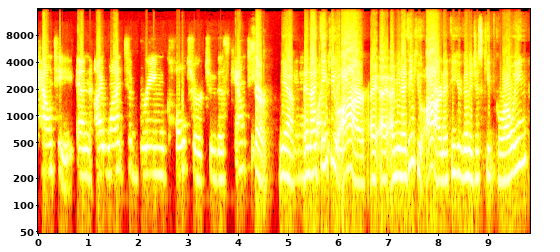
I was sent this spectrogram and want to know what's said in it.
county, and I want to bring culture to this county. sure. Yeah, You know, and I think you are. I, I, I mean, I think you are, and I think you're going to just keep growing.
